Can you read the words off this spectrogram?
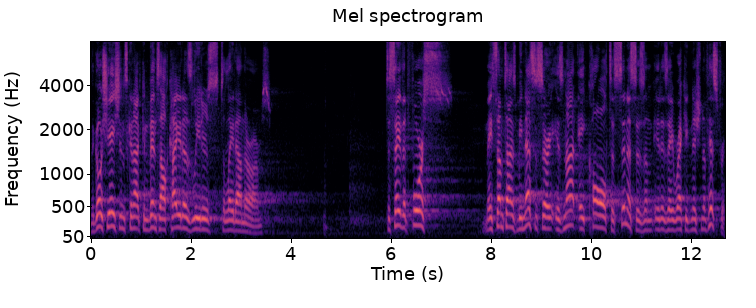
Negotiations cannot convince Al Qaeda's leaders to lay down their arms. To say that force may sometimes be necessary is not a call to cynicism, it is a recognition of history,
